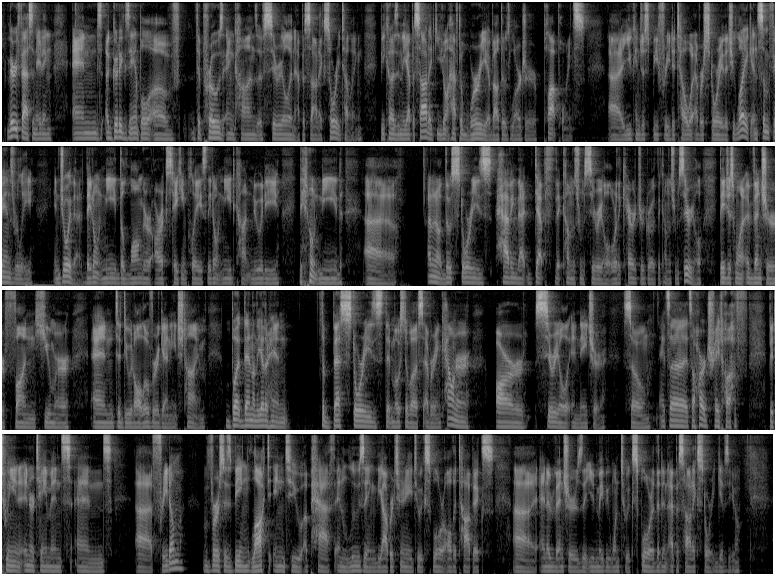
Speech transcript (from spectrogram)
very fascinating and a good example of the pros and cons of serial and episodic storytelling because in the episodic you don't have to worry about those larger plot points uh, you can just be free to tell whatever story that you like and some fans really enjoy that they don't need the longer arcs taking place they don't need continuity they don't need uh, I don't know, those stories having that depth that comes from serial or the character growth that comes from serial. They just want adventure, fun, humor, and to do it all over again each time. But then on the other hand, the best stories that most of us ever encounter are serial in nature. So it's a it's a hard trade off between entertainment and uh, freedom versus being locked into a path and losing the opportunity to explore all the topics uh, and adventures that you'd maybe want to explore that an episodic story gives you.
